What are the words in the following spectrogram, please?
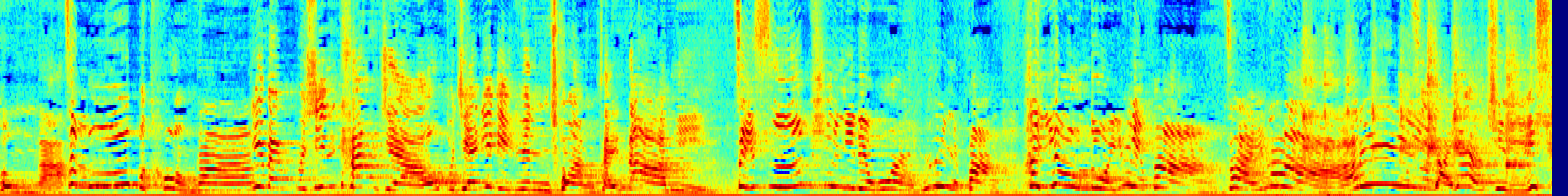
同啊，怎么不同啊？你们不信堂教，不见你的云床在哪里？这是凭你的外云房，还有内云房在哪里？在而去，去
